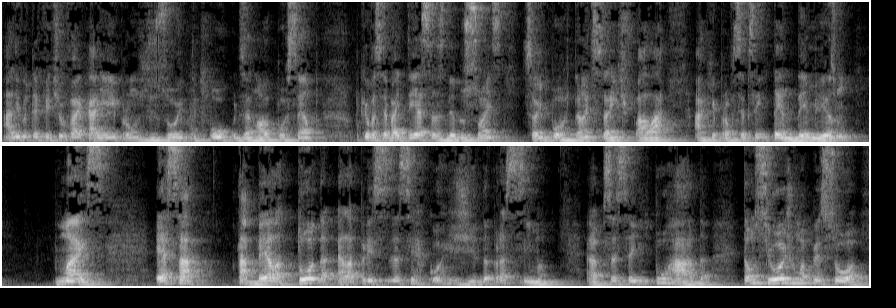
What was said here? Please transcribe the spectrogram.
A alíquota efetiva vai cair para uns 18 e pouco, 19%, porque você vai ter essas deduções que são importantes a gente falar aqui para você, para você entender mesmo. Mas essa tabela toda, ela precisa ser corrigida para cima. Ela precisa ser empurrada. Então, se hoje uma pessoa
